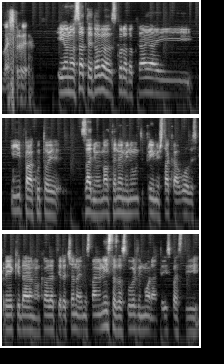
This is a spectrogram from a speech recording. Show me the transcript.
21 i ono sad te je doveo skoro do kraja i, i ipak u toj zadnjoj malte ne minuti primiš takav gol iz prekida ono, kao da ti je rečeno jednostavno niste zaslužni, morate ispasti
